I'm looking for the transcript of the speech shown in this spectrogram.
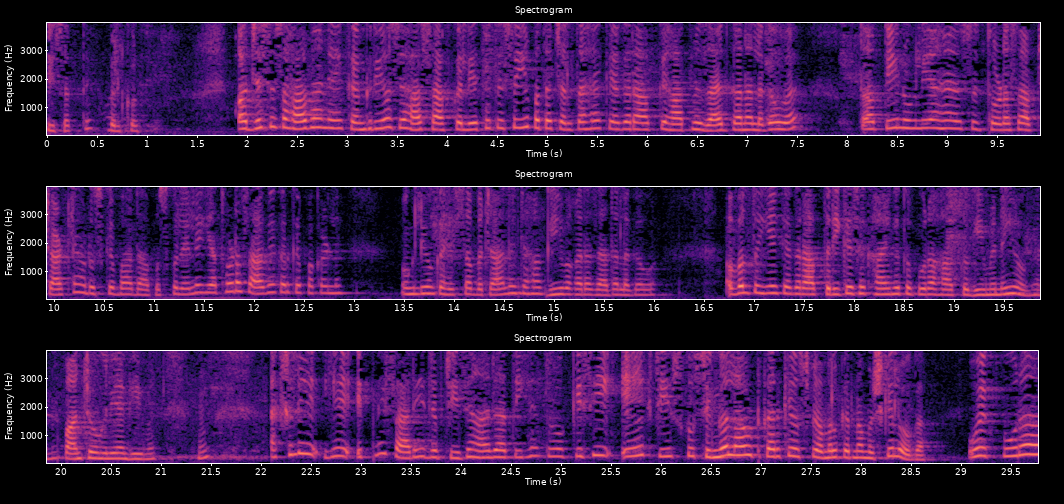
پی سکتے؟ بالکل۔ اور جیسے صحابہ نے کنکریوں سے ہاتھ صاف کر لیے تھے، تو اس سے یہ پتا چلتا ہے کہ اگر آپ کے ہاتھ میں زائد کھانا لگا ہوا ہے، تو آپ تین انگلیاں ہیں اسے تھوڑا سا آپ چاٹ لیں اور اس کے بعد آپ اس کو لے لیں، یا تھوڑا سا آگے کر کے پکڑ لیں۔ انگلیوں کا حصہ بچا لیں جہاں گھی وغیرہ زیادہ لگا ہوا۔ اول تو یہ کہ اگر آپ طریقے سے کھائیں گے تو پورا ہاتھ تو گھی میں نہیں ہوگا نا۔ پانچوں انگلیاں گھی میں۔ ایکچولی یہ اتنی ساری جب چیزیں آ جاتی ہیں تو کسی ایک چیز کو سنگل آؤٹ کر کے اس پہ عمل کرنا مشکل ہوگا۔ وہ ایک پورا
